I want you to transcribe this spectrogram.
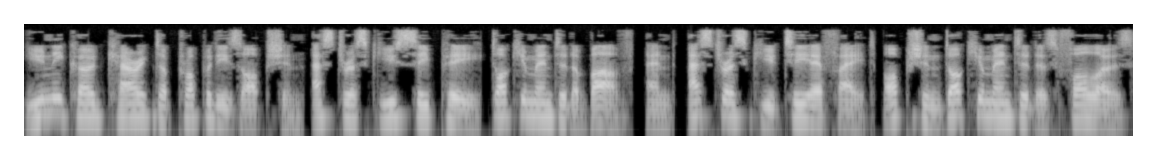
Unicode character properties option UCP documented above, and UTF-8 option documented as follows.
